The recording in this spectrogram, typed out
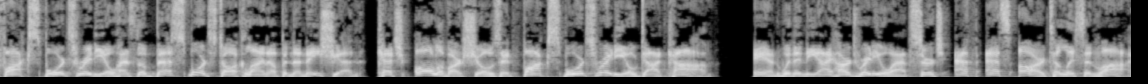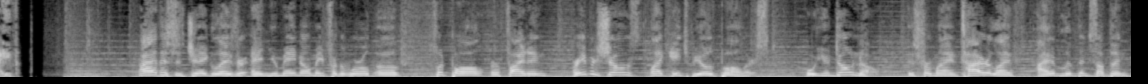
Fox Sports Radio has the best sports talk lineup in the nation. Catch all of our shows at foxsportsradio.com. And within the iHeartRadio app, search FSR to listen live. Hi, this is Jay Glazer, and you may know me from the world of football or fighting or even shows like HBO's Ballers. What you don't know is for my entire life, I have lived in something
